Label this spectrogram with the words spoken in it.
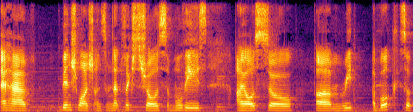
I have binge watched on some Netflix shows, some movies. I also um, read a book. So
